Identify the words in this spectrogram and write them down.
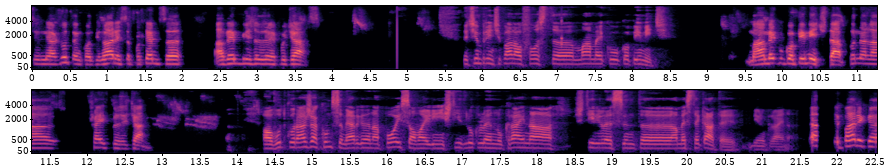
și ne ajută în continuare să putem să avem grijă de refugiați. Deci, în principal, au fost uh, mame cu copii mici. Mame cu copii mici, da, până la 16 ani. Au avut curaj acum să meargă înapoi sau mai liniștit lucrurile în Ucraina? Știrile sunt uh, amestecate din Ucraina. Da, se pare că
